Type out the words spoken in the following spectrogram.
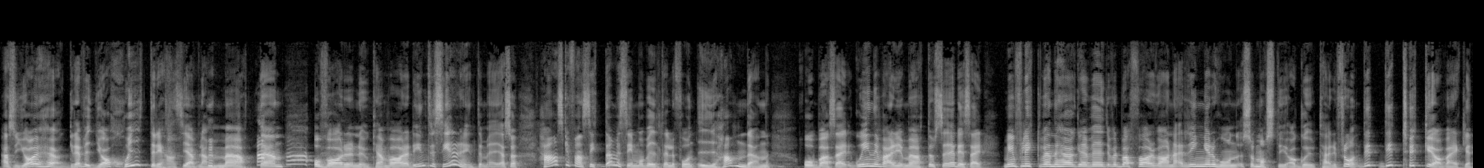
Alltså jag är höggravid. Jag skiter i hans jävla möten och vad det nu kan vara. Det intresserar inte mig. Alltså han ska fan sitta med sin mobiltelefon i handen och bara så här, gå in i varje möte och säga det så här. Min flickvän är höggravid, jag vill bara förvarna. Ringer hon så måste jag gå ut härifrån. Det, det tycker jag verkligen.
